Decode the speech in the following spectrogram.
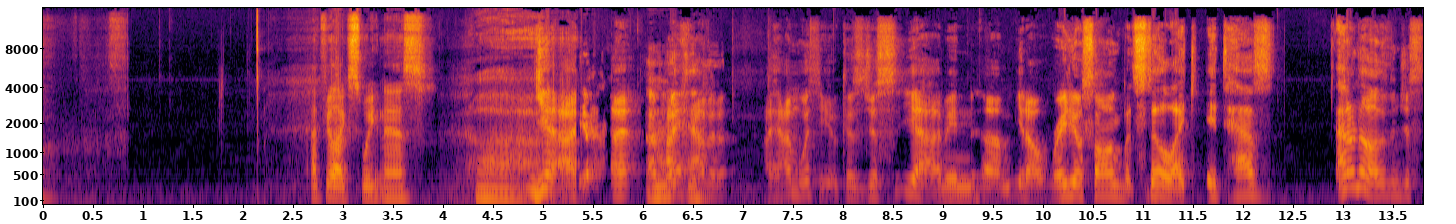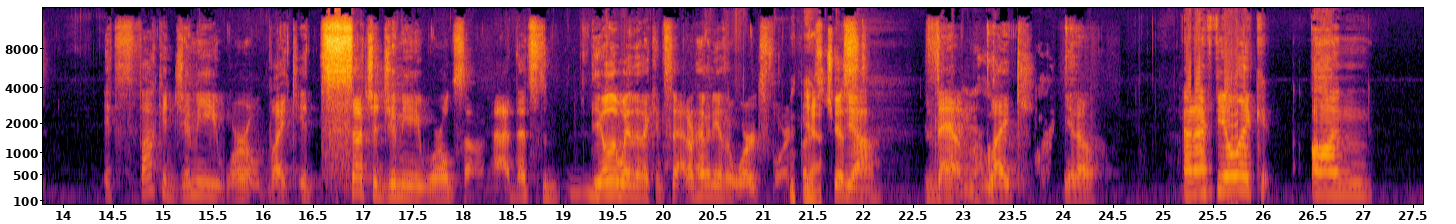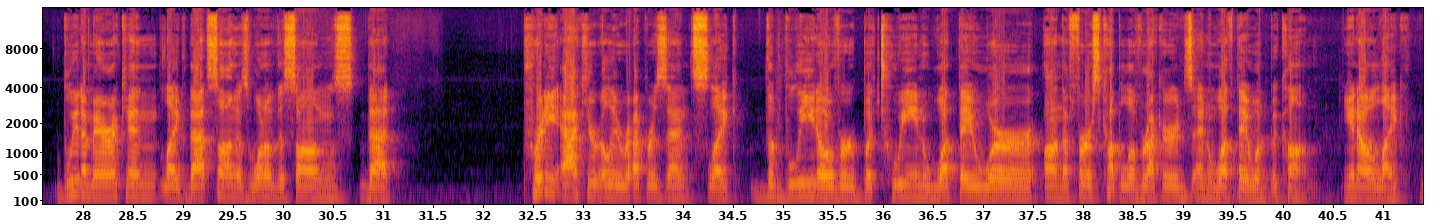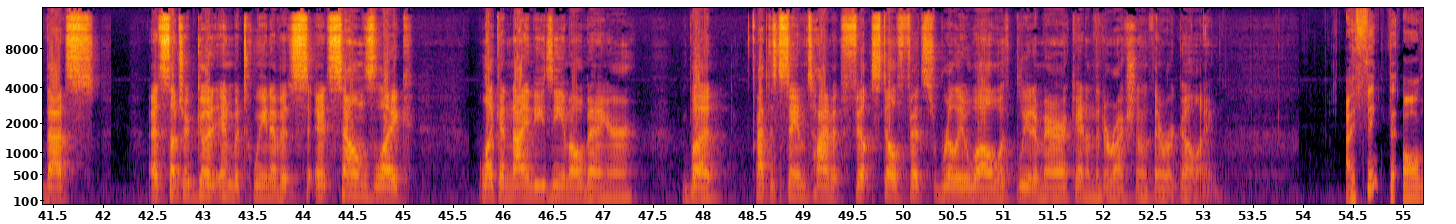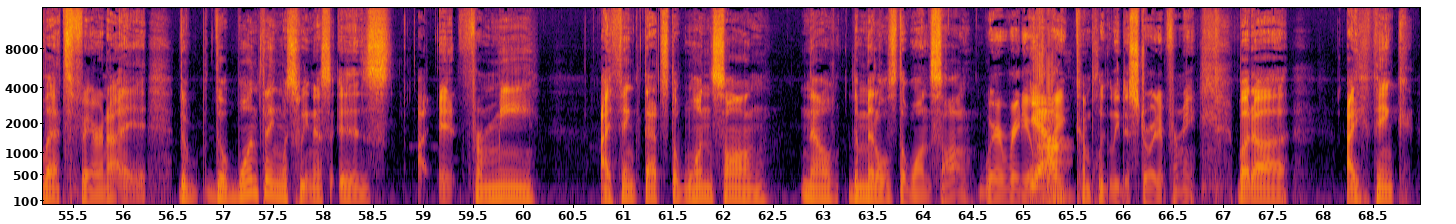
I feel like sweetness. Yeah, I, I, I'm with you. have it. I, I'm with you because just yeah, I mean, um, you know, radio song, but still, like it has. I don't know, other than just it's fucking Jimmy Eat World. Like it's such a Jimmy Eat World song. Uh, that's the, the only way that I can say. I don't have any other words for it, but Yeah. it's just Yeah. them. Like you know, And I feel like on Bleed American, like that song is one of the songs that pretty accurately represents like the bleed over between what they were on the first couple of records and what they would become. You know, like that's it's such a good in between of it's it sounds like like a 90s emo banger, but at the same time it still fits really well with Bleed American and the direction that they were going. I think that all that's fair, and I the the one thing with sweetness is uh, it for me. I think that's the one song. No, the middle's the one song where Radio Yeah. Play completely destroyed it for me. But uh, I think,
